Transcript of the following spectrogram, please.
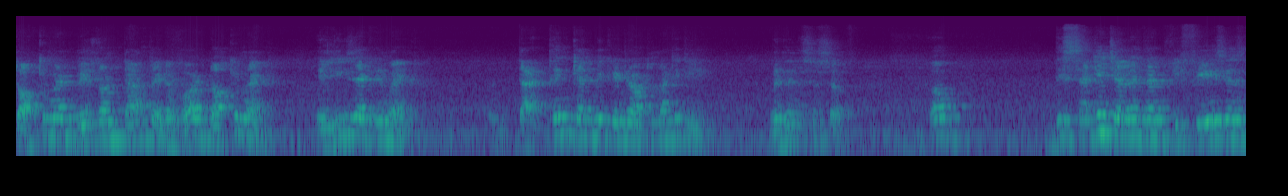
document based on template, a Word document, a lease agreement. That thing can be created automatically within the system. Uh, the second challenge that we face is,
